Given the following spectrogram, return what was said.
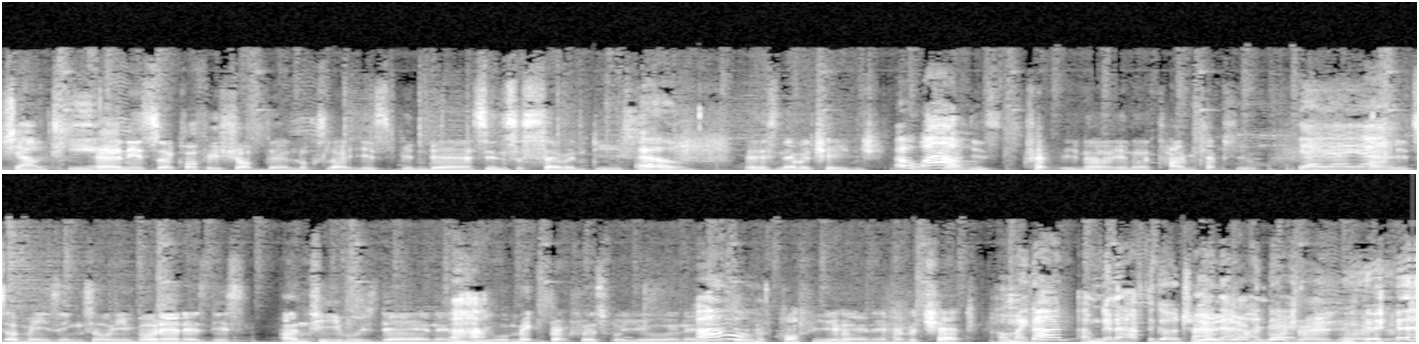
Xiao Ti. And it's a coffee shop that looks like it's been there since the 70s. Oh. And it's never changed. Oh, wow. like it's trapped in a in a time capsule. Yeah, yeah, yeah. But it's amazing. So when you go there, there's this auntie who's there, and then Uh-huh. she will make breakfast for you, and then you Oh. can have coffee with her, and then have a chat. Oh my God, I'm gonna have to go try Yeah, that you have to go day. try it, yeah, yeah.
